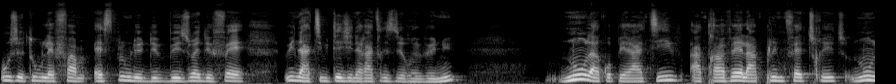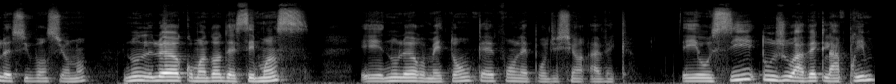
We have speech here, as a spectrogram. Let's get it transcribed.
où se trouvent les femmes exprime le besoin de faire une activité génératrice de revenus, nous, la coopérative, à travers la prime Faite nous les subventionnons. Nous leur commandons des semences et nous leur remettons qu'elles font les productions avec. Et aussi, toujours avec la prime,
